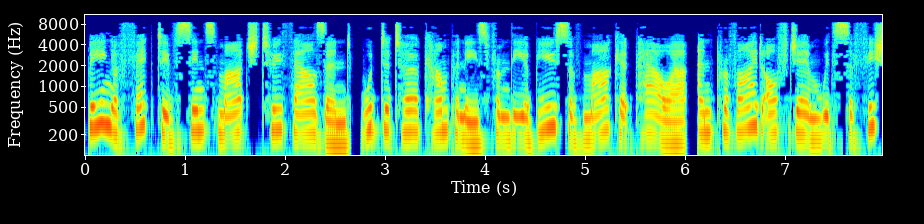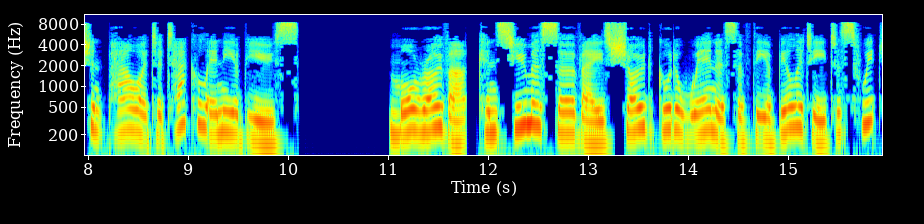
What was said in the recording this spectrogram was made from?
being effective since March 2000, would deter companies from the abuse of market power, and provide Ofgem with sufficient power to tackle any abuse. Moreover, consumer surveys showed good awareness of the ability to switch,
